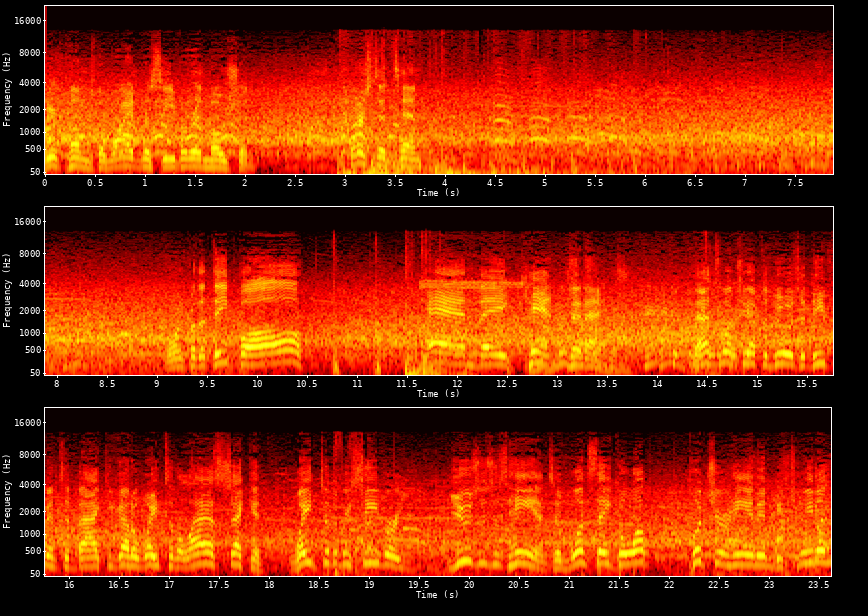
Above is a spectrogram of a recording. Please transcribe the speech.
Here comes the wide receiver in motion. First and 10. Going for the deep ball. And they can't connect. That's what you have to do as a defensive back. You got to wait to the last second. Wait till the receiver uses his hands. And once they go up, put your hand in between them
